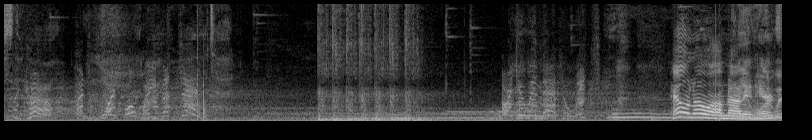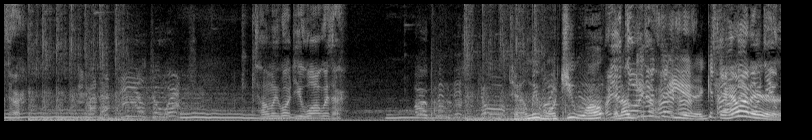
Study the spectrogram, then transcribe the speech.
Clean the curb and wipe away the dirt! Are you in there, DeWitt? Hell no, I'm not in here. with her? Got a deal, DeWitt? Tell me what you want with her. Open this door! Tell me what you want, Are you and I'll give to it to you. Get Tell the hell out of here.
